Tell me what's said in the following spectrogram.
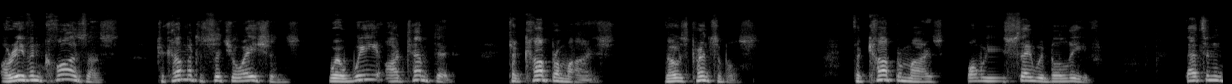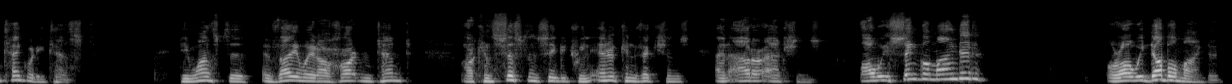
or even cause us to come into situations where we are tempted to compromise those principles, to compromise what we say we believe. That's an integrity test. He wants to evaluate our heart intent, our consistency between inner convictions and outer actions. Are we single minded or are we double minded?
